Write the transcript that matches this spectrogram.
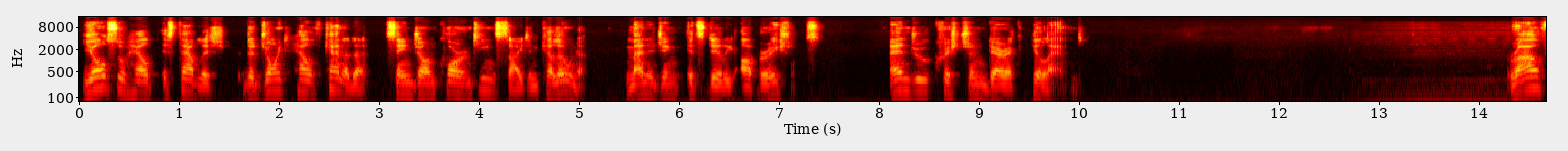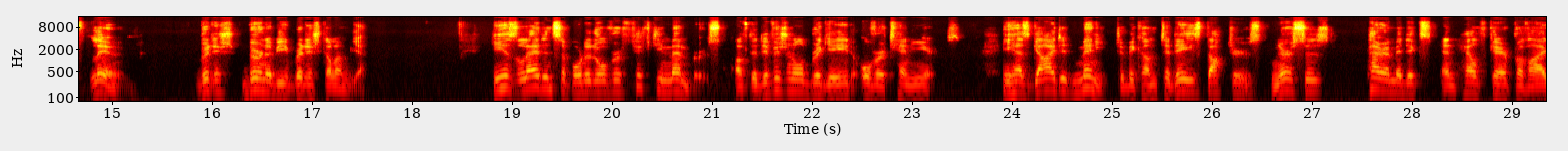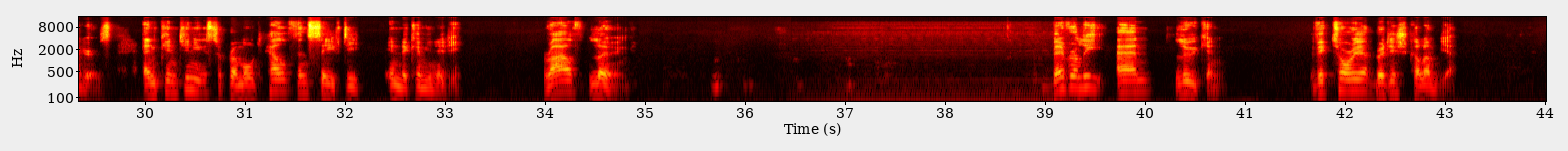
he also helped establish the Joint Health Canada St. John quarantine site in Kelowna, managing its daily operations. Andrew Christian Derek Hilland. Ralph Leung, British Burnaby, British Columbia. He has led and supported over 50 members of the divisional brigade over 10 years. He has guided many to become today's doctors, nurses, paramedics, and healthcare providers, and continues to promote health and safety in the community. Ralph Leung. Beverly Ann Lucan, Victoria, British Columbia.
